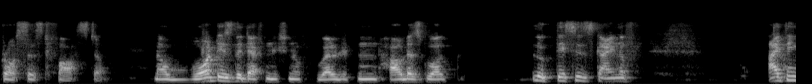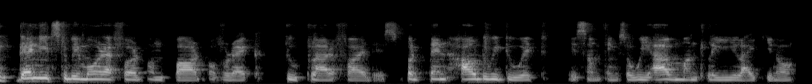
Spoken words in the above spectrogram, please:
processed faster now, what is the definition of well written? How does it work? Look, this is kind of, I think there needs to be more effort on part of REC to clarify this. But then how do we do it is something. So we have monthly, like, you know,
